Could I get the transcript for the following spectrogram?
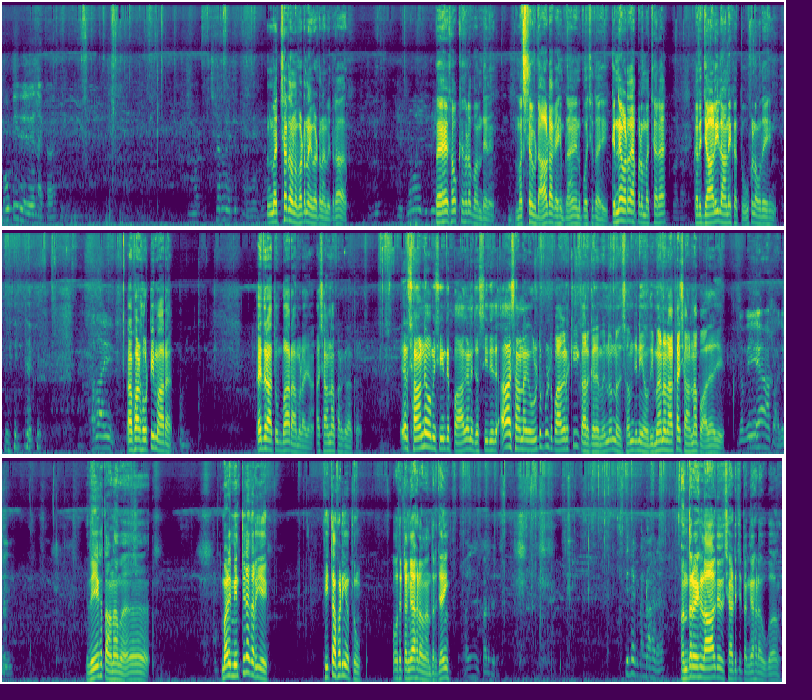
ਫੋਟੀ ਦੇ ਦੇ ਨਾ ਕਾ ਮੱਛਰ ਵਿੱਚ ਮੱਛਰ ਤਾਂ ਹੁਣ ਵੱਢਣਾ ਹੀ ਵੱਢਣਾ ਮਿੱਤਰਾ। ਪੈਸੇ ਸੌਖੇ ਥੋੜਾ ਬੰਦੇ ਨੇ। ਮੱਛਰ ਵਡਾ ਵਡਾ ਕੇ ਅਸੀਂ ਬਣਾਏ ਇਹਨੂੰ ਪੁੱਛਦਾ ਸੀ। ਕਿੰਨੇ ਵੱਢਦਾ ਆਪਣਾ ਮੱਛਰ? ਹੈ ਕਦੇ ਜਾਲ ਹੀ ਲਾਉਂਦੇ ਖਤੂਫ ਲਾਉਂਦੇ ਸੀ। ਅਲਾ ਇਹ ਆ ਫੜ ਹੋਟੀ ਮਾਰ। ਇਧਰ ਆ ਤੂੰ ਬਾਹਰ ਆ ਮੜਾ ਜਾ। ਅਛਾਨਾ ਫੜ ਕੇ ਰੱਖ। ਯਾਰ ਛਾਨ ਨੇ ਉਹ ਮਸ਼ੀਨ ਤੇ ਪਾ ਗਏ ਨੇ ਜੱਸੀ ਦੇ ਆ ਛਾਨਾ ਕੇ ਉਲਟ ਪੁਲਟ ਪਾ ਗਏ ਨੇ, ਕੀ ਕਰ ਗਏ? ਮੈਨੂੰ ਨਾ ਸਮਝ ਨਹੀਂ ਆਉਂਦੀ। ਮੈਂ ਉਹਨਾਂ ਨੂੰ ਆਖਿਆ ਛਾਨ ਪਾ ਦਿਆ ਜੀ। ਲਵੇ ਆ ਪਾ ਦੇ ਵੇਖ। ਤਾਣਾ ਮੈਂ। ਮਾੜੀ ਮਿੰਤੀ ਨਾ ਕਰੀਏ। ਫੀਤਾ ਫੜੀ ਉੱਥੋਂ। ਉੱਥੇ ਟੰਗਾ ਖੜਾਉਣਾ ਅੰਦਰ ਜਾਈ। ਆਈ ਨਹੀਂ ਫੜ ਫਿਰ। ਕਿੱਥੇ ਟੰਗਾ ਖੜਾ ਹੈ? ਅੰਦਰ ਵੇਖ ਲਾਲ ਦੇ ਛੱਡ ਚ ਟੰਗਾ ਖੜਾਊਗਾ।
